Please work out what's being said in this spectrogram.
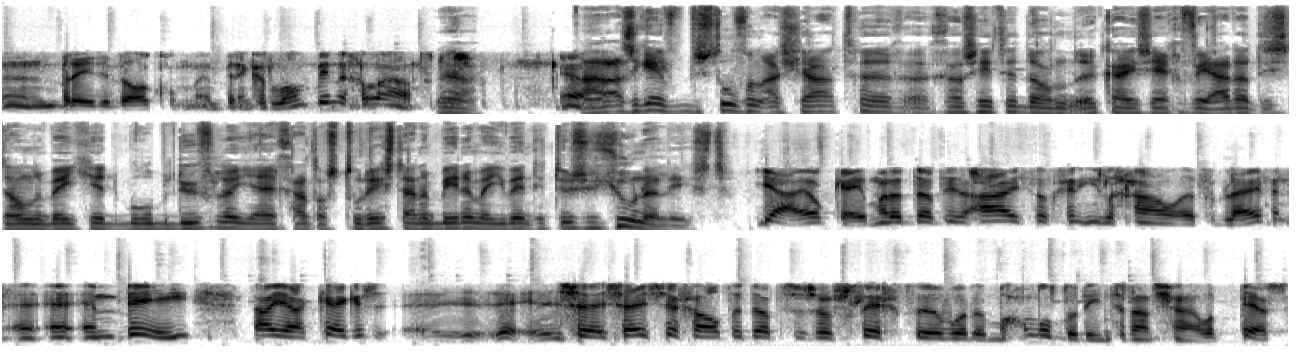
een brede welkom ben ik het land binnengelaten. Ja. Nou, als ik even op de stoel van Asjad ga zitten, dan kan je zeggen van ja, dat is dan een beetje de boel beduvelen. Jij gaat als toerist daar naar binnen, maar je bent intussen journalist. Ja, oké, maar dat, dat is, A, is dat geen illegaal verblijf. En, en, en B, nou ja, kijk eens, eh, eh, zij, zeggen altijd dat ze zo slecht eh, worden behandeld door de internationale pers.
